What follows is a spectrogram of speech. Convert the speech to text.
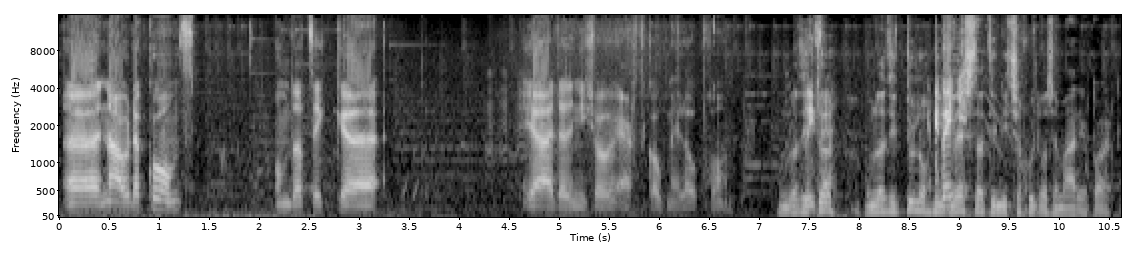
Eh, nou, dat komt omdat ik, eh, ja, dat ik niet zo erg te koop mee loop gewoon. Omdat hij, Lief, toen, hè? omdat hij toen nog Ik niet wist dat hij niet zo goed was in Mario Party.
